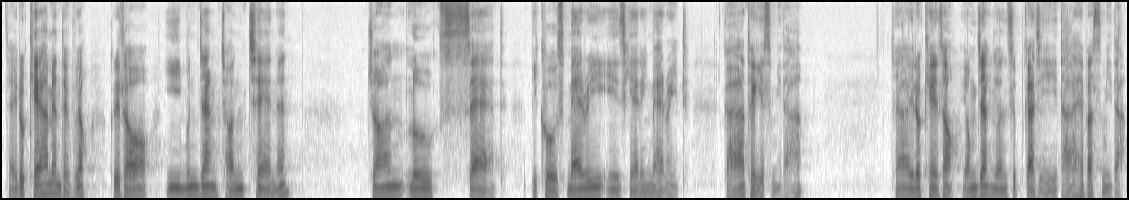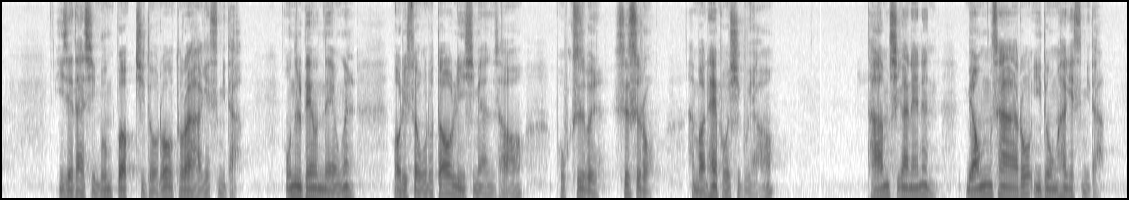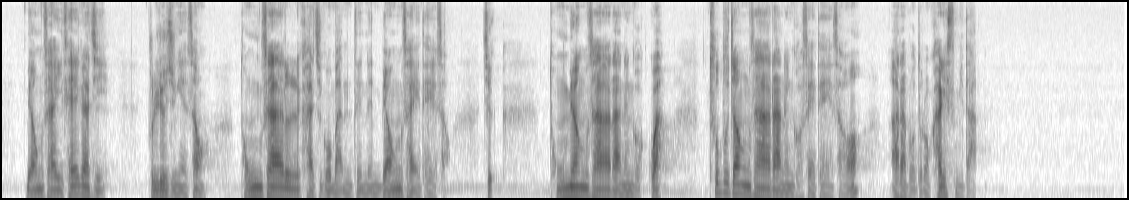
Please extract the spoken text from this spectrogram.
자, 이렇게 하면 되고요. 그래서 이 문장 전체는 John looks sad because Mary is getting married가 되겠습니다. 자, 이렇게 해서 영작 연습까지 다 해봤습니다. 이제 다시 문법 지도로 돌아가겠습니다. 오늘 배운 내용을 머릿속으로 떠올리시면서 복습을 스스로 한번 해보시고요. 다음 시간에는 명사로 이동하겠습니다. 명사의 세 가지 분류 중에서 동사를 가지고 만드는 명사에 대해서, 즉, 동명사라는 것과 투부정사라는 것에 대해서 알아보도록 하겠습니다.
